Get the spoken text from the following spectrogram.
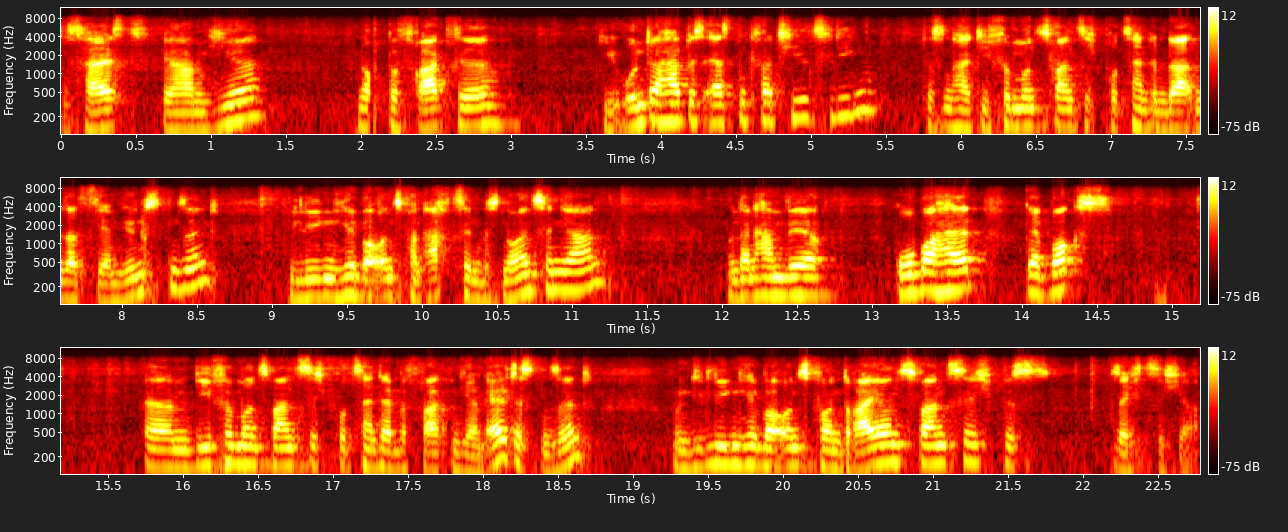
Das heißt, wir haben hier noch Befragte, die unterhalb des ersten Quartils liegen. Das sind halt die 25 Prozent im Datensatz, die am jüngsten sind. Die liegen hier bei uns von 18 bis 19 Jahren. Und dann haben wir oberhalb der Box ähm, die 25 Prozent der Befragten, die am ältesten sind. Und die liegen hier bei uns von 23 bis 60 Jahre.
